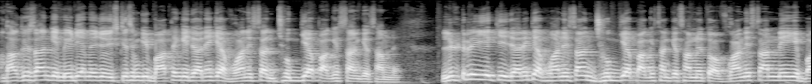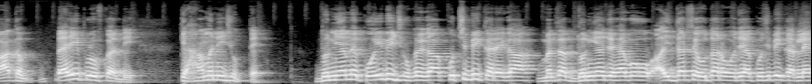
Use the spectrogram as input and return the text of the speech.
पाकिस्तान के मीडिया में जो इस किस्म की बातें की जा रही हैं कि अफ़गानिस्तान झुक गया पाकिस्तान के सामने। लिटरली ये किए जा रहे हैं कि अफ़गानिस्तान झुक गया पाकिस्तान के सामने तो अफ़गानिस्तान ने ये बात पहले ही प्रूफ कर दी कि हम नहीं झुकते। दुनिया में कोई भी झुकेगा, कुछ भी करेगा मतलब दुनिया जो है वो इधर से उधर हो जाए, कुछ भी कर ले,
